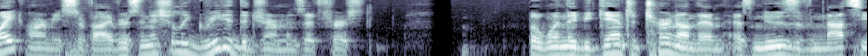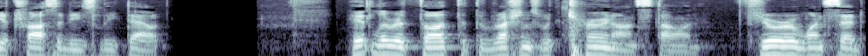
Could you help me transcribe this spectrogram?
White Army survivors initially greeted the Germans at first, but when they began to turn on them as news of Nazi atrocities leaked out, Hitler had thought that the Russians would turn on Stalin. Fuhrer once said,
